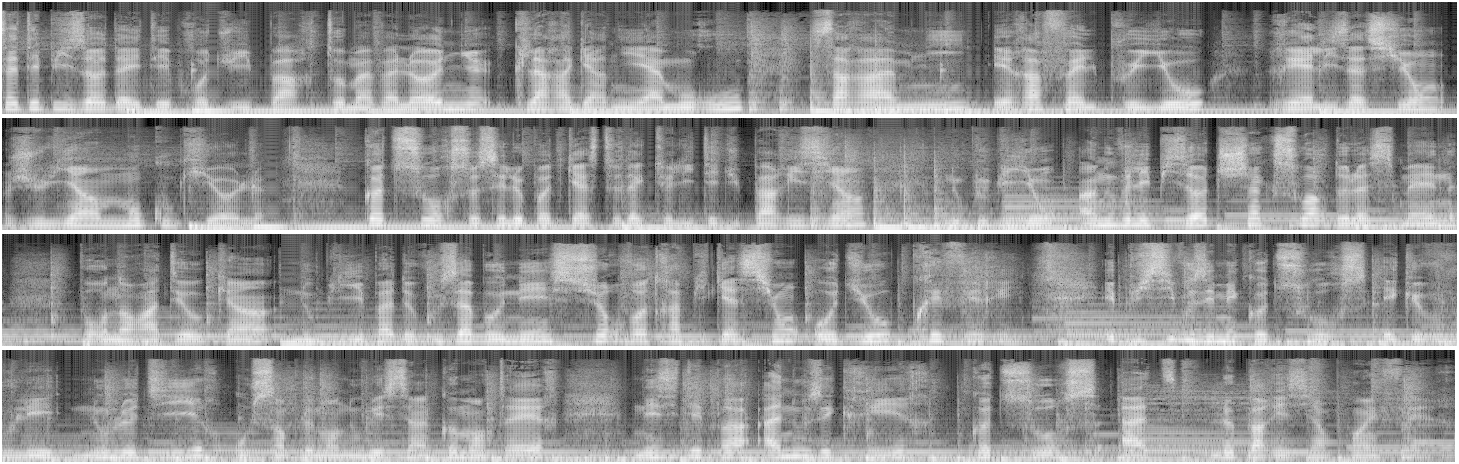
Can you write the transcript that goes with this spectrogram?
Cet épisode a été produit par Thomas Valogne, Clara Garnier-Amouroux, Sarah Amni et Raphaël Pueyo. Réalisation Julien Moncouquiole. Code Source, c'est le podcast d'actualité du Parisien. Nous publions un nouvel épisode chaque soir de la semaine. Pour n'en rater aucun, n'oubliez pas de vous abonner sur votre application audio préférée. Et puis si vous aimez Code Source et que vous voulez nous le dire ou simplement nous laisser un commentaire, n'hésitez pas à nous écrire code source at leparisien.fr.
